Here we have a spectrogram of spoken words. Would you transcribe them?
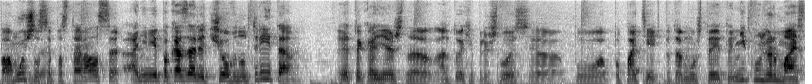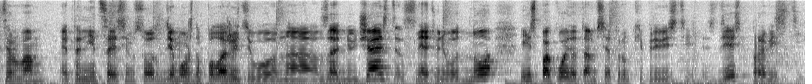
Помучился, постарался. Они мне показали, что внутри там. Это, конечно, Антохе пришлось э, по- попотеть, потому что это не кулер-мастер вам, это не C700, где можно положить его на заднюю часть, снять у него дно и спокойно там все трубки привести. Здесь провести.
